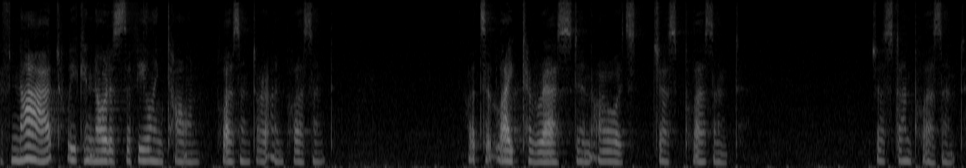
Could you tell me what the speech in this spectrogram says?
If not, we can notice the feeling tone, pleasant or unpleasant. What's it like to rest and oh, it's just pleasant, just unpleasant?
